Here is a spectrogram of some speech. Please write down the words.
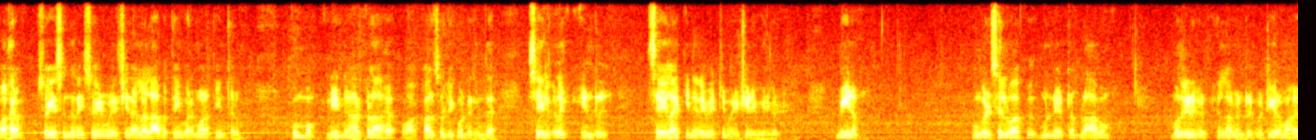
மகரம் சுய சிந்தனை சுய முயற்சி நல்ல லாபத்தையும் வருமானத்தையும் தரும். கும்பம் நீண்ட நாட்களாக வாக்கால் சொல்லி கொண்டிருந்த செயல்களை இன்று செயலாக்கி நிறைவேற்றி மகிழ்ச்சி அடைவீர்கள் மீனம். உங்கள் செல்வாக்கு முன்னேற்றம் லாபம் முதலீடுகள் எல்லாம் என்று வெற்றிகரமாக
